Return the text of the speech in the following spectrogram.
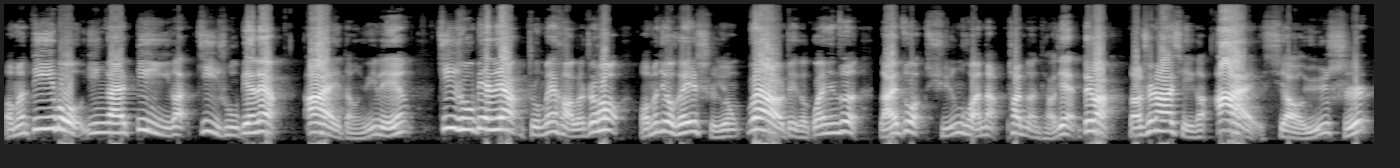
我们第一步应该定一个计数变量 i 等于零。计数变量准备好了之后，我们就可以使用 while 这个关键字来做循环的判断条件，对吧？老师呢，写一个 i 小于十，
